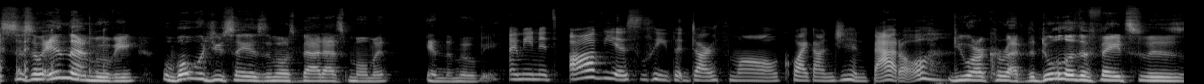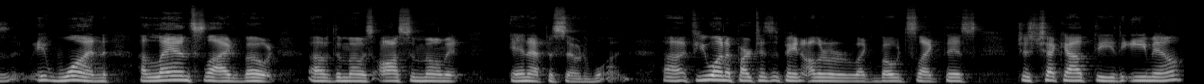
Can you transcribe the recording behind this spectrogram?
So, so in that movie, what would you say is the most badass moment in the movie? I mean, it's obviously the Darth Maul Qui Gon Jinn battle. You are correct. The Duel of the Fates was it won a landslide vote of the most awesome moment in episode one. Uh, if you want to participate in other like votes like this, just check out the the email.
